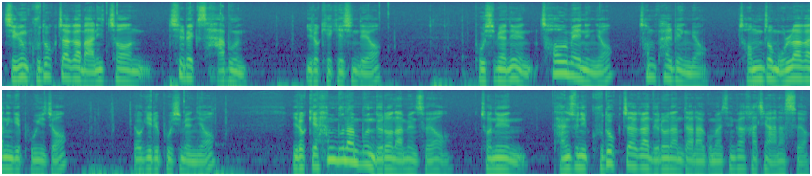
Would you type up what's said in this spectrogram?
지금 구독자가 12,704분 이렇게 계신데요. 보시면은 처음에는요. 1,800명 점점 올라가는 게 보이죠? 여기를 보시면요. 이렇게 한 분 한 분 늘어나면서요. 저는 단순히 구독자가 늘어난다라고만 생각하지 않았어요.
